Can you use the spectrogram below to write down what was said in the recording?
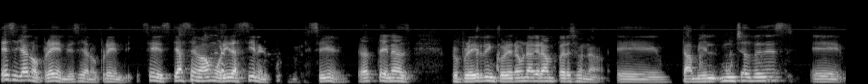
ese ya no prende, ese ya no prende. Ese ya se me va a morir así en el fútbol. Sí, era tenaz. Pero Freddy Rincón era una gran persona. Eh, también muchas veces eh,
